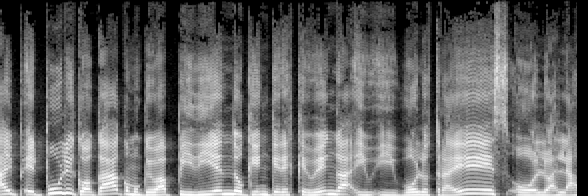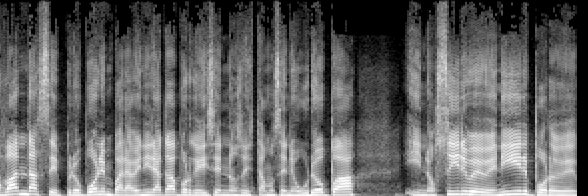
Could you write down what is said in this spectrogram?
hay el público acá como que va pidiendo quién querés que venga y, vos los traes o las, las, bandas se proponen para venir acá porque dicen, no sé, estamos en Europa y nos sirve venir por eh,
